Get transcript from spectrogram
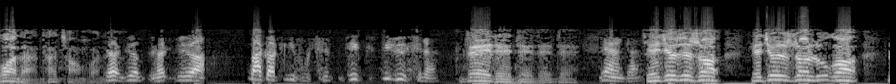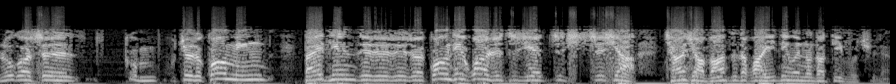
祸的，他闯祸的，要就就要拉到地府去地地狱去了。对对对对对，这样的。也就是说，也就是说，如果如果是嗯，就是光明白天，这这这这光天化日之间之之下抢小房子的话，一定会弄到地府去的。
